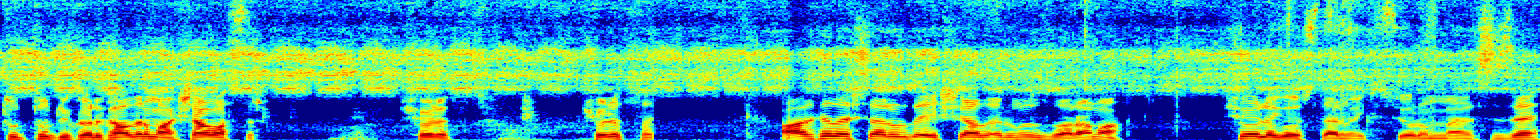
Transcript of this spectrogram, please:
Tut tut yukarı kaldırma aşağı bastır. Şöyle tut. Şöyle tut. Arkadaşlar burada eşyalarımız var ama şöyle göstermek istiyorum ben size.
